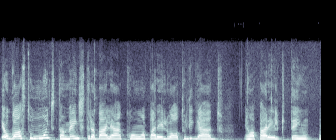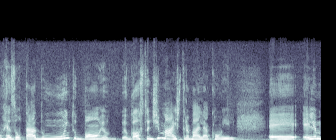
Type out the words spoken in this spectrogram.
Eu gosto muito também de trabalhar com o aparelho autoligado. É um aparelho que tem um, resultado muito bom. Eu, eu, gosto demais de trabalhar com ele. É, ele é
